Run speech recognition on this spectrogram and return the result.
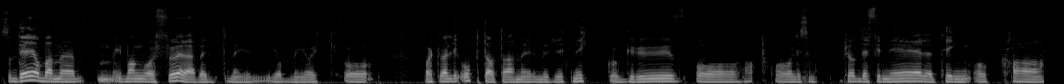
så det jobba jeg med i mange år før jeg begynte med jobb med joik. Og ble veldig opptatt av med, med rytmikk og groove, og, og liksom prøve å definere ting og hva,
